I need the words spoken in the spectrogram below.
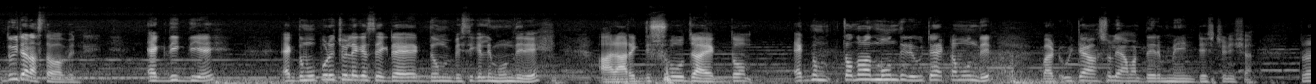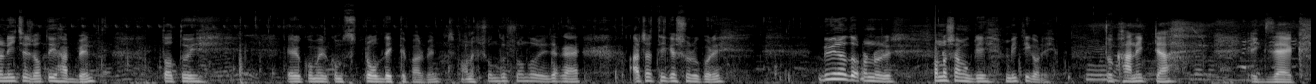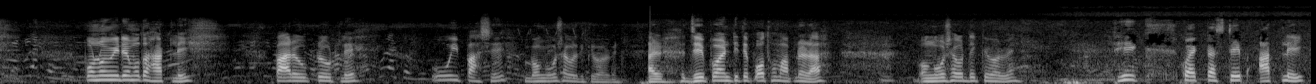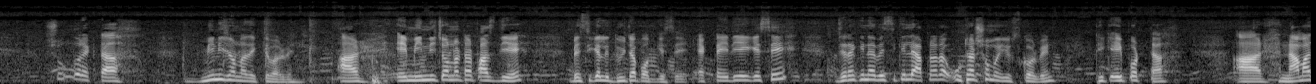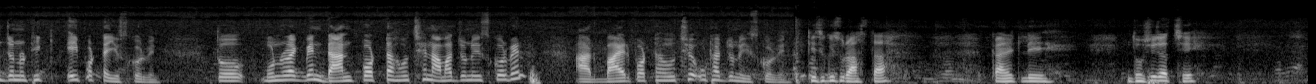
দুইটা রাস্তা পাবেন। একদিক দিয়ে একদম উপরে চলে গেছে একটা একদম বেসিক্যালি মন্দিরে আর আরেক দিক সোজা একদম একদম চন্দ্রনাথ মন্দির, ওইটা একটা মন্দির বাট ওইটা আসলে আমাদের মেইন ডেস্টিনেশন আপনারা নিচে যতই হাঁটবেন, ততই এরকম এরকম স্টল দেখতে পারবেন। অনেক সুন্দর সুন্দর এই জায়গায় আচার থেকে শুরু করে বিভিন্ন ধরনের পণ্য সামগ্রী বিক্রি করে। তো খানিকটা এক্স্যাক্ট পনেরো মিনিটের মতো হাঁটলেই পাহাড়ের উপরে উঠলে ওই পাশে বঙ্গোপসাগর দেখতে পারবেন। আর যে পয়েন্টটিতে প্রথম আপনারা বঙ্গোপসাগর দেখতে পারবেন, ঠিক কয়েকটা স্টেপ আটলেই সুন্দর একটা মিনি ঝর্ণা দেখতে পারবেন। আর এই মিনি ঝর্ণাটার পাশ দিয়ে বেসিক্যালি দুইটা পথ গেছে। একটা এদিকে গেছে, যেটা কিনা বেসিক্যালি আপনারা উঠার সময় ইউজ করবেন, ঠিক এই পথটা। আর নামার জন্য ঠিক এই পথটা ইউজ করবেন। তো মনে রাখবেন, ডান পথটা হচ্ছে নামার জন্য ইউজ করবেন, আর বায়ের পথটা হচ্ছে উঠার জন্য ইউজ করবেন। কিছু কিছু রাস্তা কারেন্টলি ধসে যাচ্ছে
